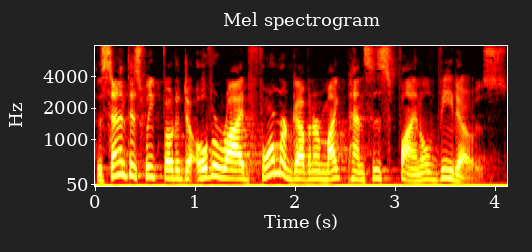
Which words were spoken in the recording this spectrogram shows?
The Senate this week voted to override former Governor Mike Pence's final vetoes.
